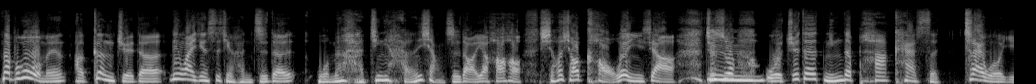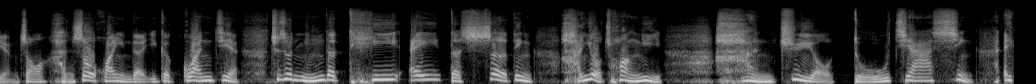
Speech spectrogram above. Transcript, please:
那不过我们啊更觉得另外一件事情很值得我们很今天很想知道，要好好小小拷问一下啊，就是说，我觉得您的 podcast 在我眼中很受欢迎的一个关键，就是您的 TA 的设定很有创意，很具有。独家性，哎，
